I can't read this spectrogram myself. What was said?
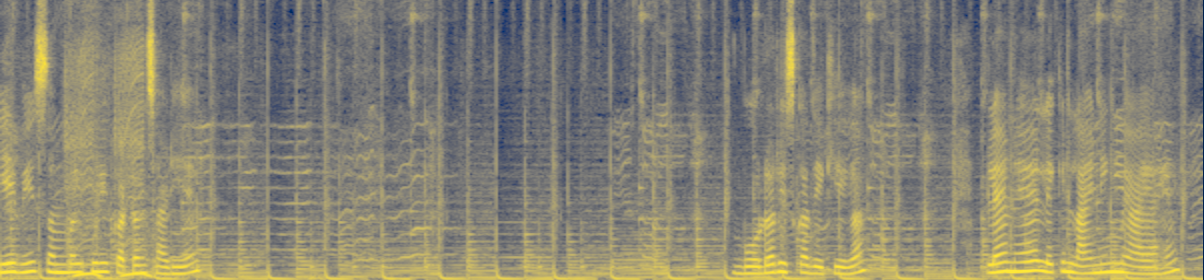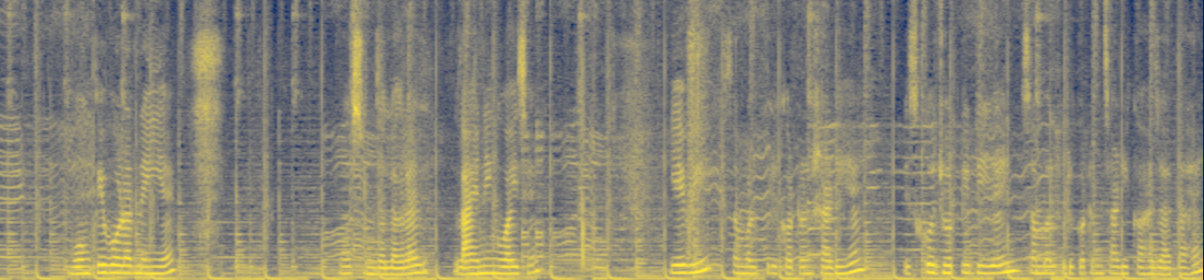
ये भी संबलपुरी कॉटन साड़ी है। बॉर्डर इसका देखिएगा। प्लेन है, लेकिन लाइनिंग में आया है। बोंके बॉर्डर नहीं है। बहुत सुंदर लग रहा है। लाइनिंग वाइज है। ये भी संबलपुरी कॉटन साड़ी है। इसको झोटी डिज़ाइन संबलपुरी कॉटन साड़ी कहा जाता है।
